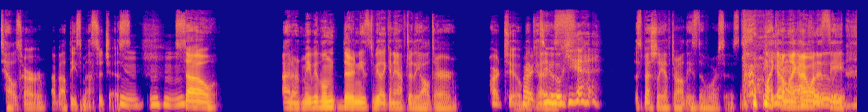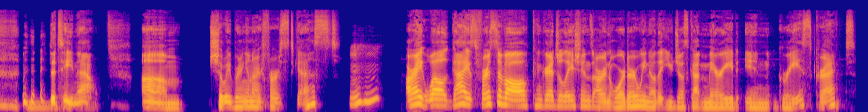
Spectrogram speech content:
tells her about these messages. Mm, mm-hmm. So I don't. Maybe there needs to be like an after the altar part two. Part because, two, yeah. Especially after all these divorces. like yeah, I'm like I want to see the tea now. Um, should we bring in our first guest? Mm-hmm. All right. Well, guys, first of all, congratulations are in order. We know that you just got married in Greece, correct?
